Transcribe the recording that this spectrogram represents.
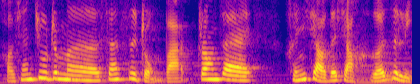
好像就这么三四种吧，装在。很小的小盒子里。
